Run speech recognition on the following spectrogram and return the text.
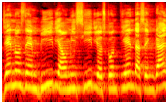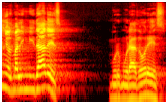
llenos de envidia, homicidios, contiendas, engaños, malignidades murmuradores.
